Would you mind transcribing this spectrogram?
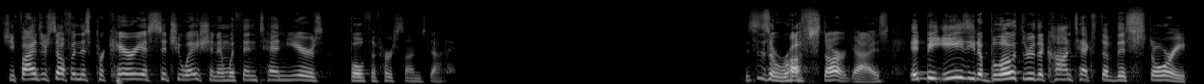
She finds herself in this precarious situation, and within 10 years, both of her sons die. This is a rough start, guys. It'd be easy to blow through the context of this story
